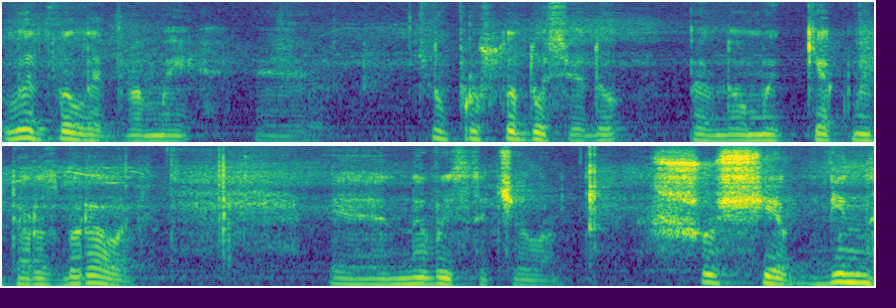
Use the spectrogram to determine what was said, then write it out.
ледве-ледве ми, е, ну просто досвіду певного, ми, як ми це розбирали, е, не вистачило. Що ще? Він,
